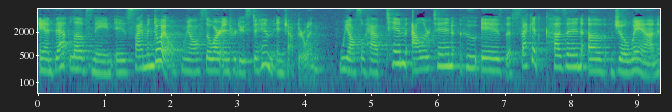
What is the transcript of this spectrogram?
And that love's name is Simon Doyle. We also are introduced to him in chapter one. We also have Tim Allerton, who is the second cousin of Joanne,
